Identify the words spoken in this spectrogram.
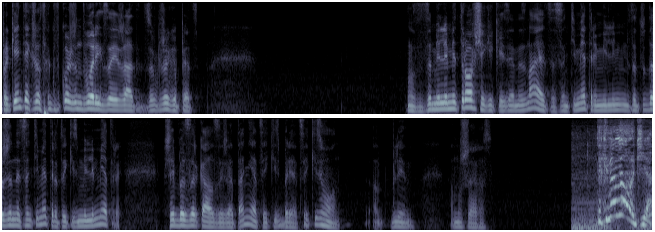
Прикиньте, якщо так в кожен дворік заїжджати, це вже капець. Ну, Ну, за міліметровщик якийсь, я не знаю, це сантиметри, міліметри. Тут навіть не сантиметри, то якісь міліметри. Ще й без зеркал заїжджати. А ні, це якийсь бред, це якийсь гон. Блін, а ну ще раз. Технологія!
